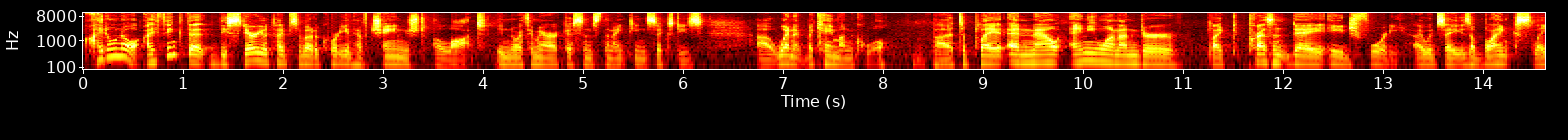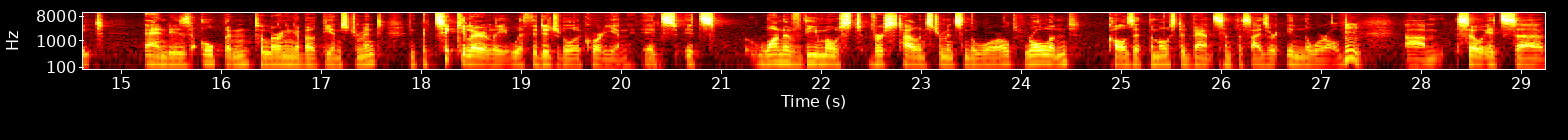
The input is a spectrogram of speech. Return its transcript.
I don't know, I think that the stereotypes about accordion have changed a lot in North America since the 1960s uh, when it became uncool uh, to play it. And now anyone under like present day age 40, I would say, is a blank slate and is open to learning about the instrument, and particularly with the digital accordion. It's, it's one of the most versatile instruments in the world. Roland calls it the most advanced synthesizer in the world. Hmm. Um, so it's, uh,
